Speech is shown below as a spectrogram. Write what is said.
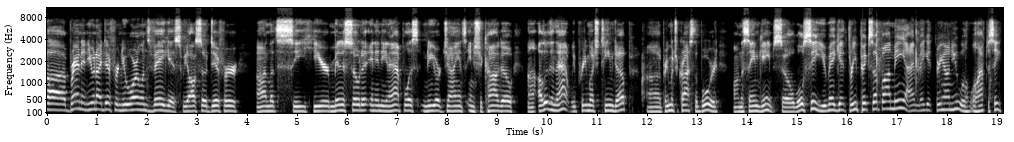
uh, Brandan, you and I differ. New Orleans, Vegas. We also differ on. Let's see here: Minnesota in Indianapolis, New York Giants in Chicago. Uh, other than that, we pretty much teamed up, uh, pretty much across the board on the same games. So we'll see. You may get three picks up on me. I may get three on you. We'll we'll have to see.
